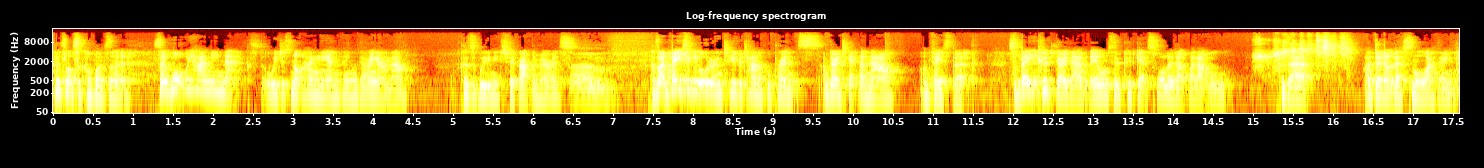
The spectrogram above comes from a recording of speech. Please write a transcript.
There's lots of cobwebs on it. So what are we hanging next? Or are we just not hanging anything, we're going out now? Because we need to figure out the mirrors. um, Because I'm basically ordering two botanical prints. I'm going to get them now on Facebook. So they could go there, but they also could get swallowed up by that wall. Because they're, I don't know, they're small, I think.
